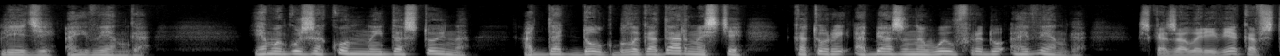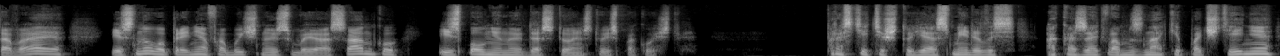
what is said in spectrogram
леди Айвенга, я могу законно и достойно отдать долг благодарности, который обязана Уилфреду Айвенга, — сказала Ревека, вставая и снова приняв обычную свою осанку исполненную достоинства и спокойствия. Простите, что я осмелилась оказать вам знаки почтения,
